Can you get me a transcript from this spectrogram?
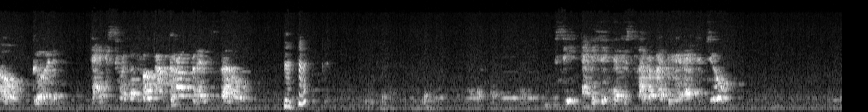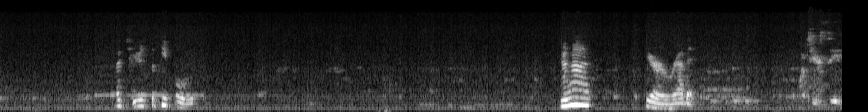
Oh, good. Thanks for the vote of confidence, though. See anything that this lever might be connected to? Let's use the people. Uh-huh. You're a rabbit. What do you see?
